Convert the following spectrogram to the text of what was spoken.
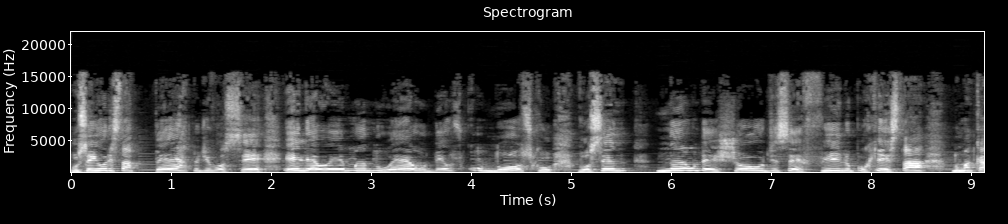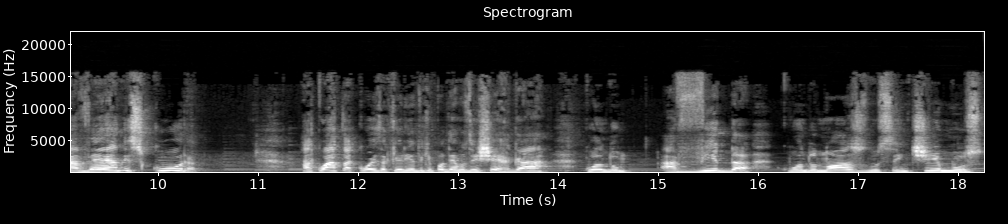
O Senhor está perto de você, Ele é o Emanuel, o Deus conosco. Você não deixou de ser filho porque está numa caverna escura. A quarta coisa, querido, que podemos enxergar quando a vida, quando nós nos sentimos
